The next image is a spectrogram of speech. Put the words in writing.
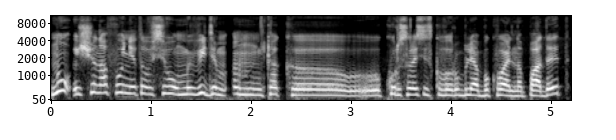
Ну, еще на фоне этого всего мы видим, как э, курс российского рубля буквально падает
